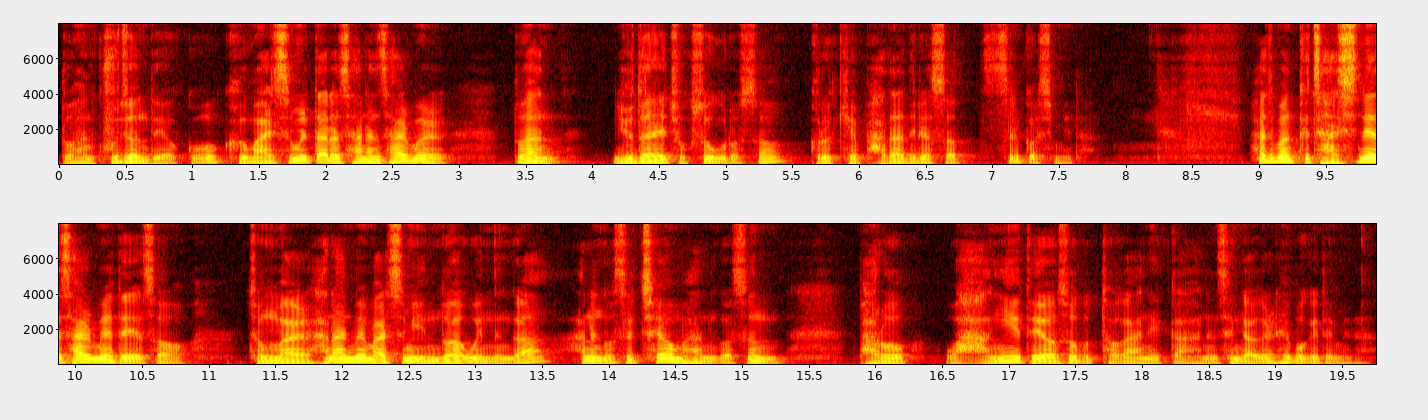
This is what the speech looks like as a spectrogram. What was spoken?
또한 구전되었고 그 말씀을 따라 사는 삶을 또한 유다의 족속으로서 그렇게 받아들였었을 것입니다. 하지만 그 자신의 삶에 대해서 정말 하나님의 말씀이 인도하고 있는가 하는 것을 체험한 것은 바로 왕이 되어서부터가 아닐까 하는 생각을 해보게 됩니다.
